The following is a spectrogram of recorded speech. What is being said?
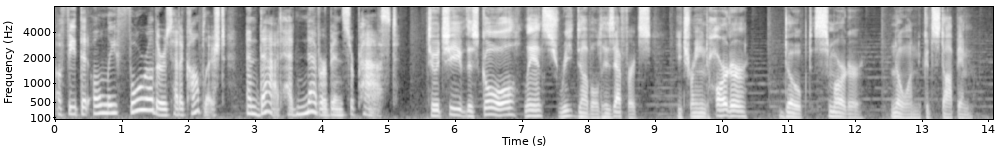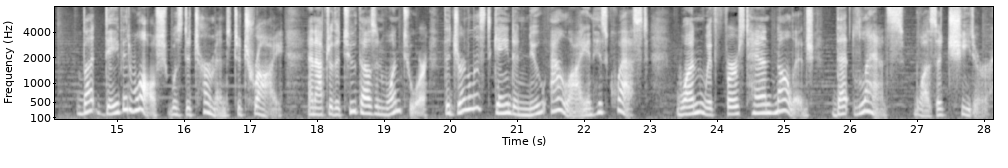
a feat that only four others had accomplished, and that had never been surpassed. To achieve this goal, Lance redoubled his efforts. He trained harder, doped smarter. No one could stop him. But David Walsh was determined to try, and after the 2001 tour, the journalist gained a new ally in his quest, one with first hand knowledge that Lance was a cheater.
